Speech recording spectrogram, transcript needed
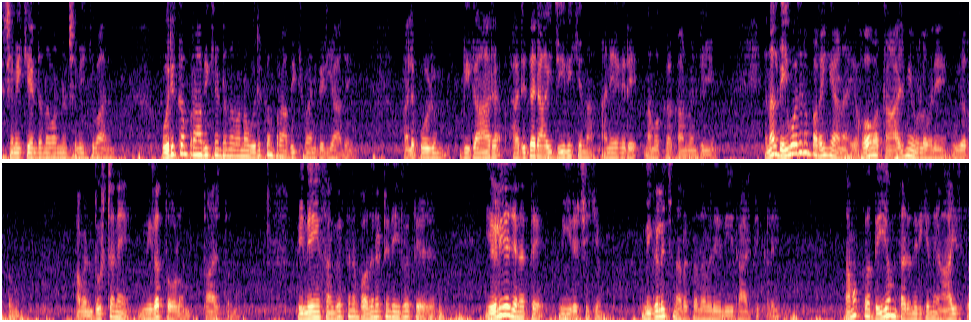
ക്ഷമിക്കേണ്ടുന്ന വണ്ണം ക്ഷമിക്കുവാനും ഒരുക്കം പ്രാപിക്കേണ്ടുന്ന വണ്ണം ഒരുക്കം പ്രാപിക്കുവാൻ കഴിയാതെ പലപ്പോഴും വികാര ഭരിതരായി ജീവിക്കുന്ന അനേകരെ നമുക്ക് കാണുവാൻ കഴിയും. എന്നാൽ ദൈവവചനം പറയുകയാണ് യഹോവ താഴ്മയുള്ളവനെ ഉയർത്തുന്നു അവൻ ദുഷ്ടനെ നിലത്തോളം താഴ്ത്തുന്നു. പിന്നെയും സങ്കീർത്തനം പതിനെട്ടിന്റെ ഇരുപത്തേഴ് എളിയ ജനത്തെ നീ രക്ഷിക്കും നിഗളിച്ച് നടക്കുന്നവനെ നീ താഴ്ത്തിക്കളയും. നമുക്ക് ദൈവം തരുന്നിരിക്കുന്ന ആയുസ്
